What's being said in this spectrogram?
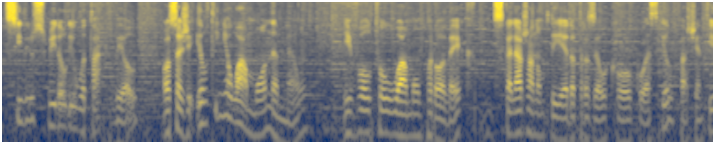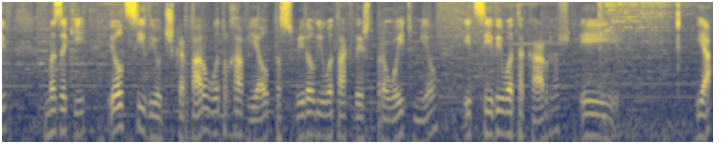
decidiu subir ali o ataque dele, ou seja, ele tinha o Amon na mão e voltou o Amon para o deck. Se calhar já não podia era trazê-lo com, com a skill, faz sentido mas aqui ele decidiu descartar o outro Raviel para subir ali o ataque deste para 8000 e decidiu atacar-nos e... Yeah.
